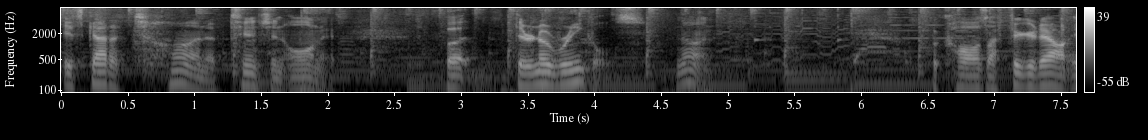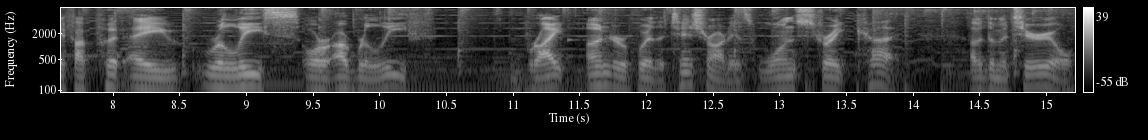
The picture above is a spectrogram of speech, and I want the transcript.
it's got a ton of tension on it, but there are no wrinkles, none. Because I figured out if I put a release or a relief right under where the tension rod is, one straight cut of the material,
